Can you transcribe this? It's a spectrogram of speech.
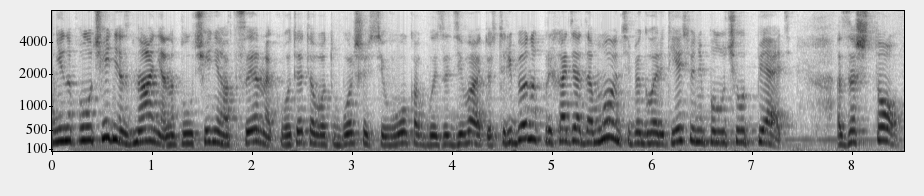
не на получение знаний, а на получение оценок. Вот это вот больше всего как бы задевает. То есть ребенок, приходя домой, он тебе говорит, я сегодня получил 5. А за что?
